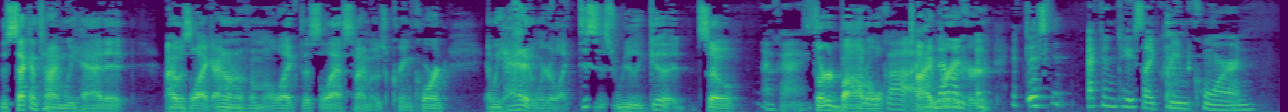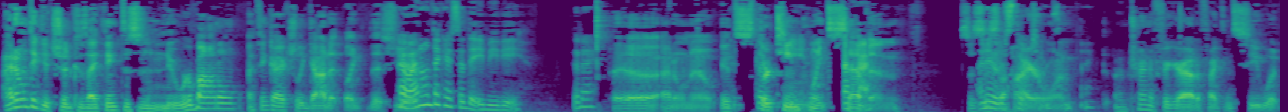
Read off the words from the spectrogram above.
The second time we had it, I was like, I don't know if I'm going to like this. The last time it was cream corn. And we had it and we were like, this is really good. So, Okay. third bottle, Oh, God. tiebreaker. If this effing tastes like creamed corn. I don't think it should because I think this is a newer bottle. I think I actually got it like this year. Oh, I don't think I said the ABV. Did I? Uh, I don't know. It's It's 13. thirteen point seven. So this is a higher one. something. I'm trying to figure out if I can see what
